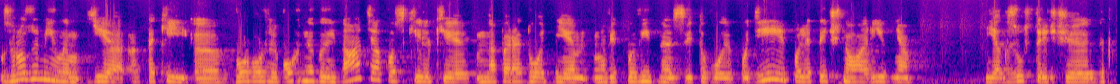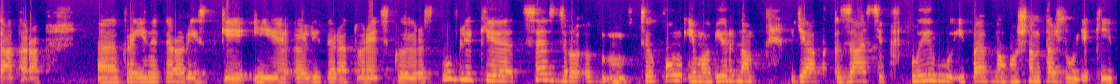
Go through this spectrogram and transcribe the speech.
Зрозумілим є такий е, ворожий вогневий натяк, оскільки напередодні відповідної світової події політичного рівня, як зустріч диктатора е, країни-терористки і е, лідера Турецької республіки, це цілком імовірно як засіб впливу і певного шантажу, який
